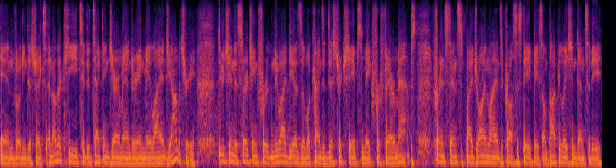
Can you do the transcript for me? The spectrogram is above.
in voting districts, another key to detecting gerrymandering may lie in geometry. Duchin is searching for new ideas of what kinds of district shapes make for fair maps. For instance, by drawing lines across the state based on population density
